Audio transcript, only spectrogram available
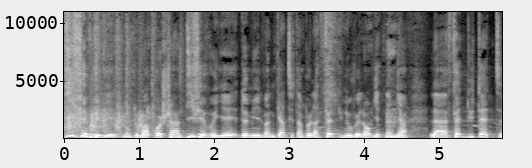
10 février. Donc le mois prochain, 10 février 2024, c'est un peu la fête du nouvel an vietnamien, la fête du tête.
